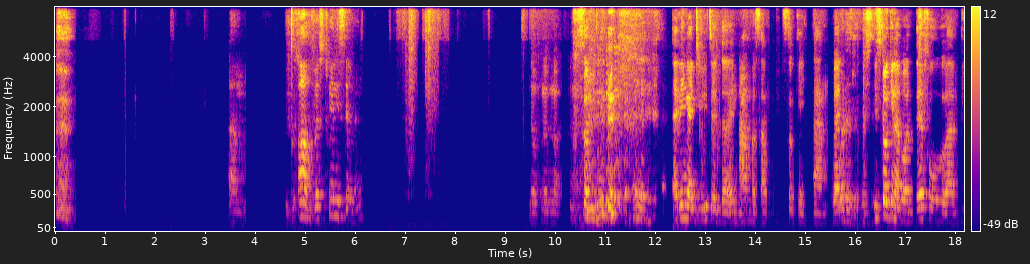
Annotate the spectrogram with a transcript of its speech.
Um, ah, verse 27. No, no, no. Sorry. I think I deleted the number somewhere. It's okay. Um, but what is the verse? it's talking about therefore uh, be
